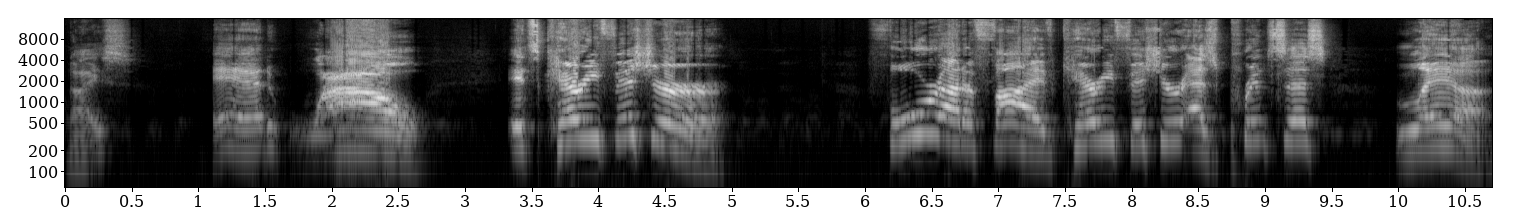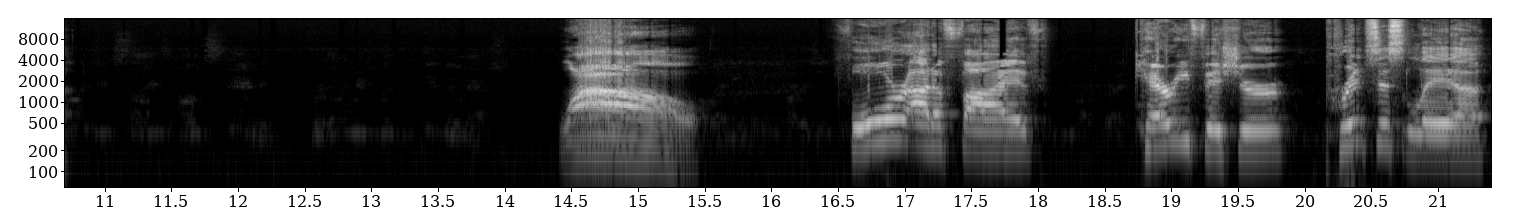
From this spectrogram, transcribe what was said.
Nice. And wow! It's Carrie Fisher! Four out of five, Carrie Fisher as Princess Leia. Wow. Four out of five, Carrie Fisher, Princess Leia,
